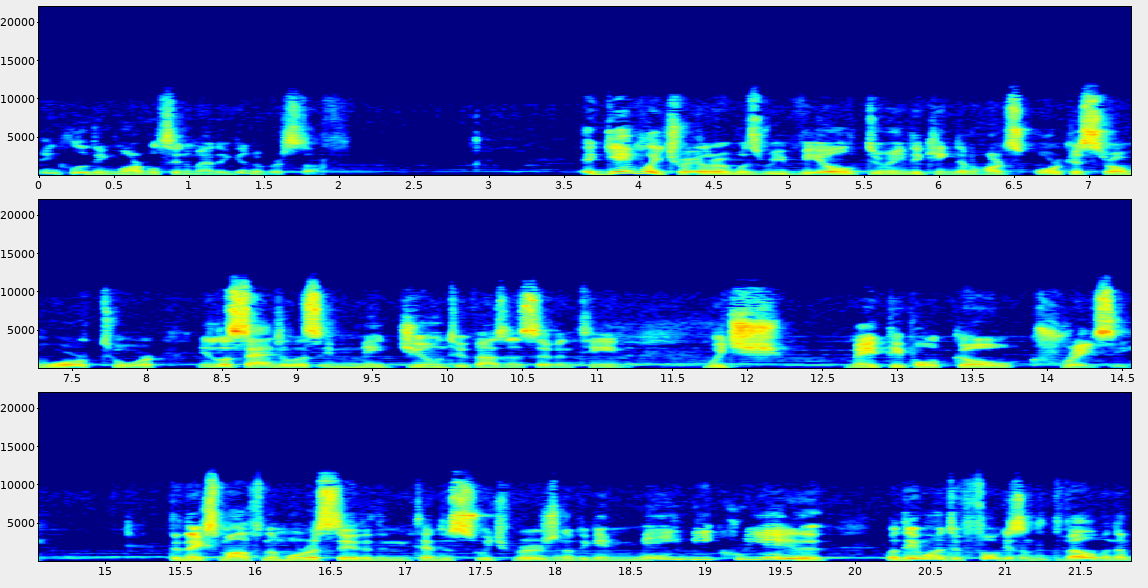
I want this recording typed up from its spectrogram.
including Marvel Cinematic Universe stuff. A gameplay trailer was revealed during the Kingdom Hearts Orchestra World Tour in Los Angeles in mid June 2017, which made people go crazy. The next month, Nomura stated the Nintendo Switch version of the game may be created, but they wanted to focus on the development and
